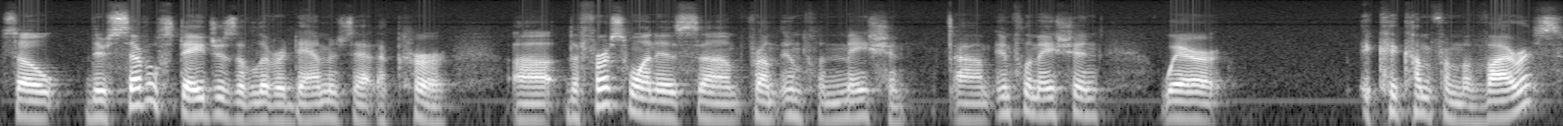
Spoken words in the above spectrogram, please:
So there's several stages of liver damage that occur. Uh, the first one is um, from inflammation. Um, inflammation where it could come from a virus,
